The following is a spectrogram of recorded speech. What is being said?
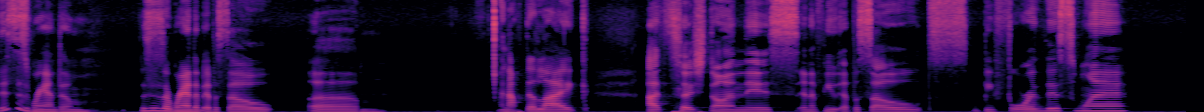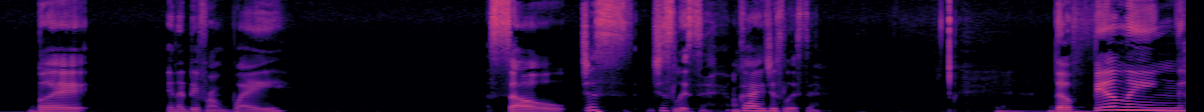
this is random. This is a random episode. Um, and I feel like I touched on this in a few episodes before this one, but in a different way. So just just listen, okay? Just listen. The feeling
